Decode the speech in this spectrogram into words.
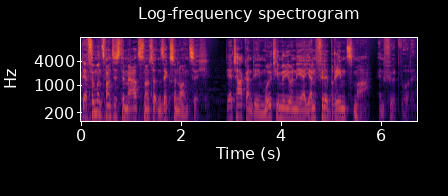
Der 25. März 1996. Der Tag, an dem Multimillionär Jan Philipp Remsmar entführt wurde.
